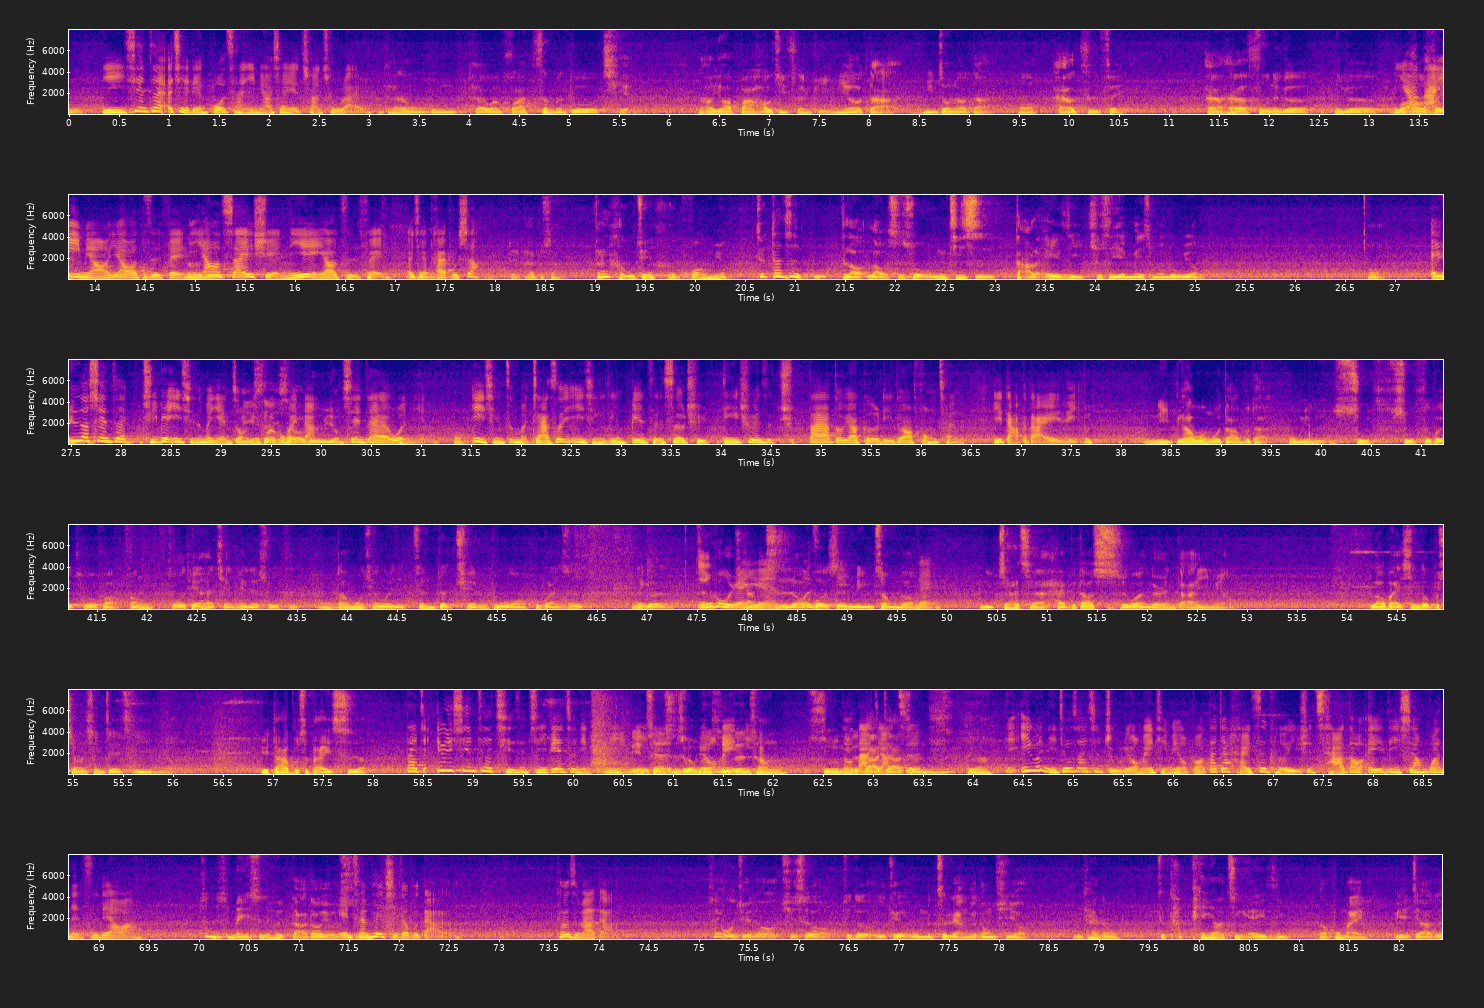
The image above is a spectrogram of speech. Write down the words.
我你现在而且连国产疫苗现在也传出来了。你看哦，我们台湾花这么多钱，然后又要扒好几层皮，你要打，民众要打哦，还要自费，还要还要付那个那个你要打疫苗要自费，哦你要筛选你也要自费，而且嗯排不上。对，排不上，反正很我觉得很荒谬。就但是老老实说，我们即使打了 A Z，其实也没什么录用。哦，哎，没知道现在即便疫情这么严重，你会不会打？现在来问你哦，疫情这么，假设疫情已经变成社区，的确是全大家都要隔离，都要封城，你打不打 A Z？你不要问我打不打，我们数数字会说话，好像昨天还前天的数字，嗯。到目前为止真的全部哦，不管是那个医护人员或者是民众的哦，对，你加起来还不到十万个人打疫苗，老百姓都不相信这支疫苗，因为大家不是白痴啊，大家因为现在其实即便是你你你的主流媒体，都打假针，对啊，因为你就算是主流媒体没有报，大家还是可以去查到 A D 相关的资料啊。真的是没事会打到有事连陈。佩琪都不打了，他为什么要打？所以我觉得哦，其实哦，这个我觉得我们这两个东西哦，你看哦，就他偏要进 A Z，然后不买别家的，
